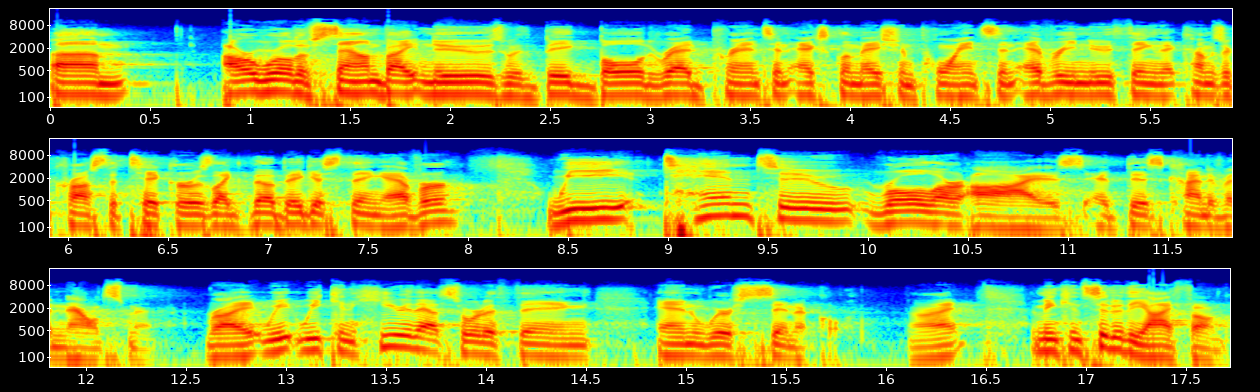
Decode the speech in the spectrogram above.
um, our world of soundbite news with big, bold red print and exclamation points, and every new thing that comes across the ticker is like the biggest thing ever, we tend to roll our eyes at this kind of announcement, right? We, we can hear that sort of thing and we're cynical, all right? I mean, consider the iPhone.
